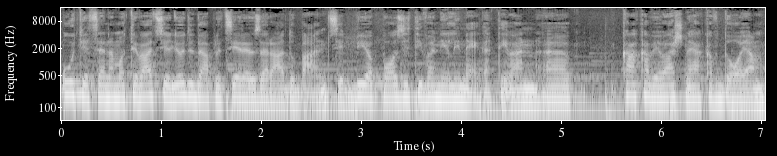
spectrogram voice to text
utjecaj na motivaciju ljudi da apliciraju za rad u banci? Bio pozitivan ili negativan? E, kakav je vaš nekakav dojam?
